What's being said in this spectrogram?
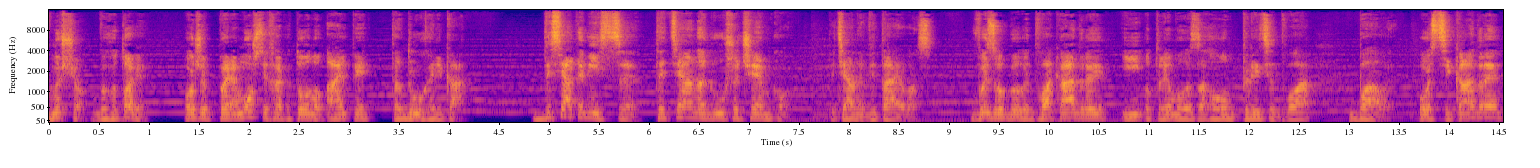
Ну що, ви готові? Отже, переможці хакатону Альпі та друга ріка. Десяте місце Тетяна Глушаченко. Тетяна, вітаю вас. Ви зробили два кадри і отримали загалом 32 бали. Ось ці кадри.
